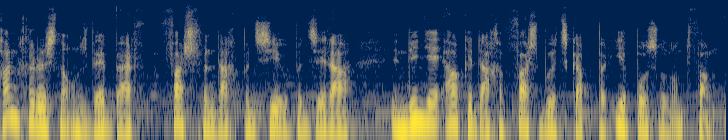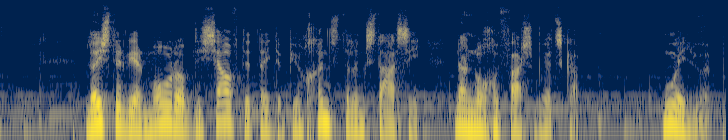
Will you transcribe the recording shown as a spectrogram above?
Gaan gerus na ons webwerf varsvandag.co.za indien jy elke dag 'n vars boodskap per e-pos wil ontvang. Luister weer môre op dieselfde tyd op jou gunstelingstasie na nog 'n vars boodskap. Mooi loop.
